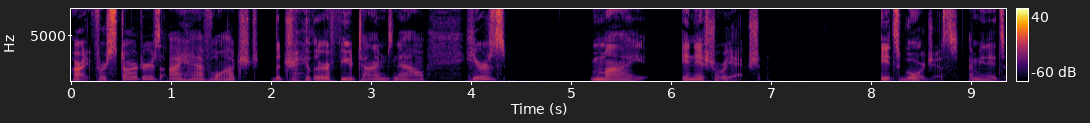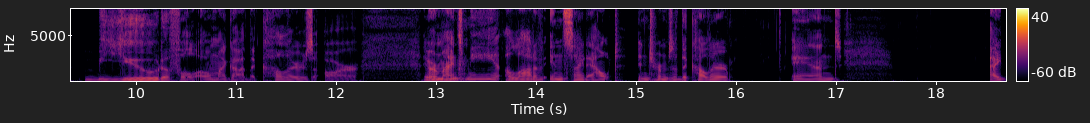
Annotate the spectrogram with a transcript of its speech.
All right, for starters, I have watched the trailer a few times now. Here's my initial reaction it's gorgeous. I mean, it's beautiful. Oh my God, the colors are. It reminds me a lot of Inside Out in terms of the color. And I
